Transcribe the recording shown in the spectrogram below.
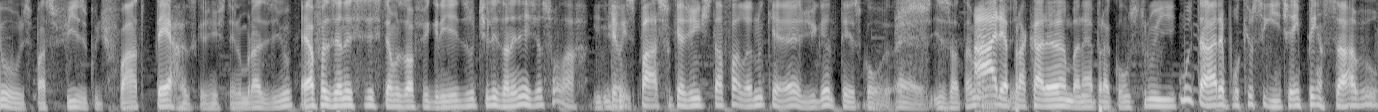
o espaço físico de fato, terras que a gente tem no Brasil, é fazendo esses sistemas off-grids utilizando energia solar. E tem um espaço que a gente tá falando que é gigantesco. É, Exatamente. área pra caramba, né? Pra construir. Muita área, porque é o seguinte, é impensável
